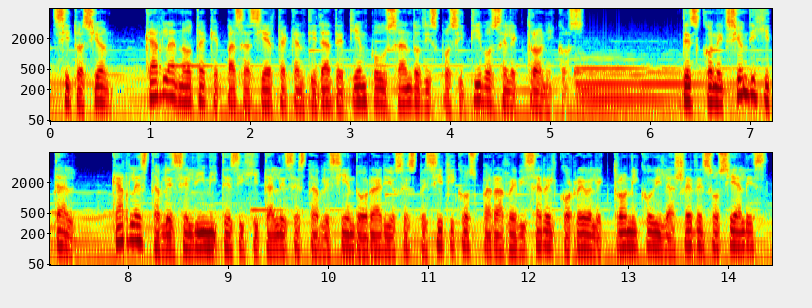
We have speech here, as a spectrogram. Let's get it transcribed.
situación, Carla nota que pasa cierta cantidad de tiempo usando dispositivos electrónicos. Desconexión digital, Carla establece límites digitales estableciendo horarios específicos para revisar el correo electrónico y las redes sociales,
